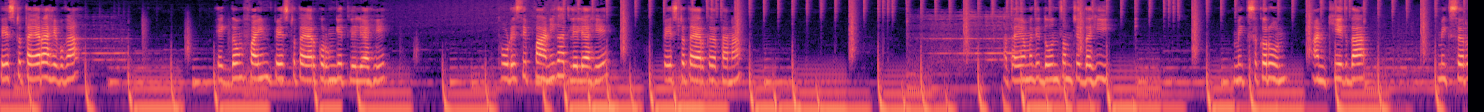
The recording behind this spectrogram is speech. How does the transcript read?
पेस्ट तयार आहे बघा. एकदम फाईन पेस्ट तयार करून घेतलेली आहे. थोडेसे पाणी घातलेले आहे. पेस्ट तयार करताना. आता यामध्ये दोन चमचे दही मिक्स करून आणखी एकदा मिक्सर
